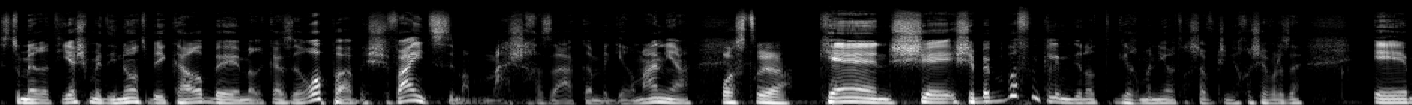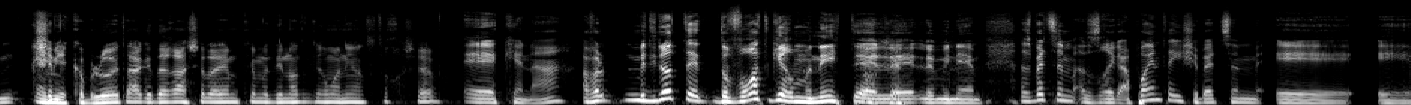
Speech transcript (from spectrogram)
זאת אומרת, יש מדינות, בעיקר במרכז אירופה, בשוויץ, זה ממש חזק, גם בגרמניה. אוסטריה. כן, ש, שבאופן כללי מדינות גרמניות, עכשיו כשאני חושב על זה. אמ, הם יקבלו את ההגדרה שלהם כמדינות גרמניות, אתה חושב? אה, כן, אה? אבל מדינות אה, דוברות גרמנית אה, אוקיי. למיניהם. אז בעצם, אז רגע, הפואנטה היא שבעצם אה, אה,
